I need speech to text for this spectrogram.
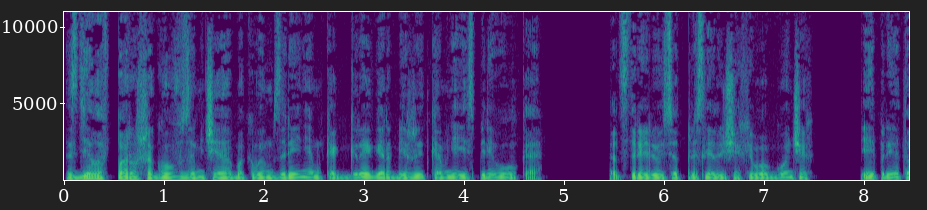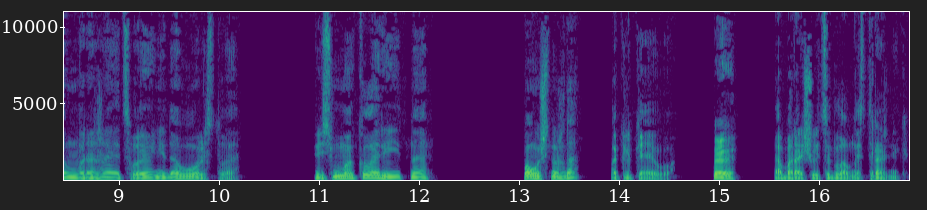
Сделав пару шагов, замечаю боковым зрением, как Грегор бежит ко мне из переулка. Отстреливаюсь от преследующих его гончих и при этом выражает свое недовольство. Весьма колоритно. «Помощь нужна?» — окликаю его. «А?» — оборачивается главный стражник.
